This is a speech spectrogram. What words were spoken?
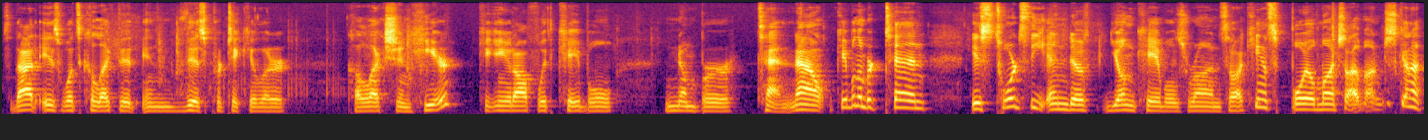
So that is what's collected in this particular collection here. Kicking it off with Cable number 10. Now, Cable number 10 is towards the end of Young Cable's run, so I can't spoil much. I'm just gonna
